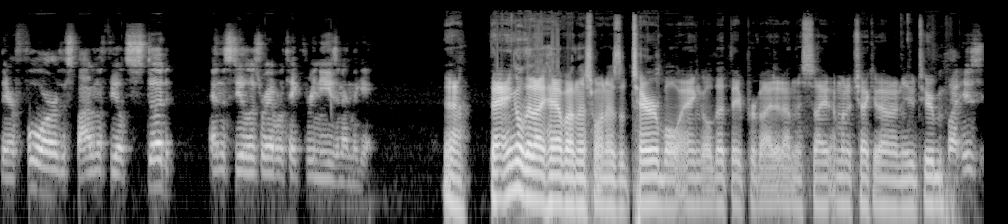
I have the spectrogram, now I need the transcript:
Therefore, the spot on the field stood, and the Steelers were able to take three knees and end the game. yeah. The angle that I have on this one is a terrible angle that they provided on this site. I'm gonna check it out on YouTube. But his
